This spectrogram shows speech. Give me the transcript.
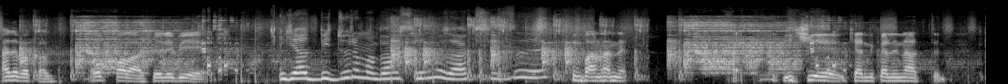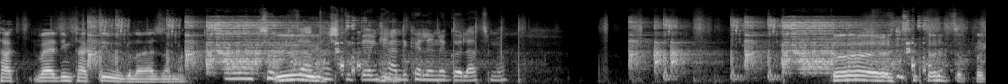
Hadi bakalım. Hoppala şöyle bir. Ya bir dur ama ben sayılmaz haksızlık. Bana ne? İkiye kendi kalene attın. Tak, verdiğim taktiği uygula her zaman. Tamam, çok güzel Üç. taktiklerin kendi kalene gol atma. Dört. Dört sıfır.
